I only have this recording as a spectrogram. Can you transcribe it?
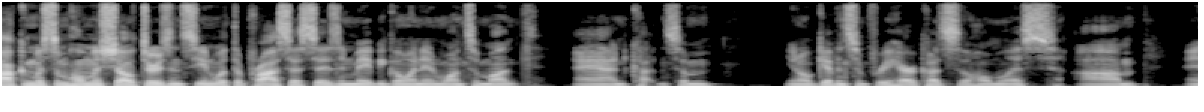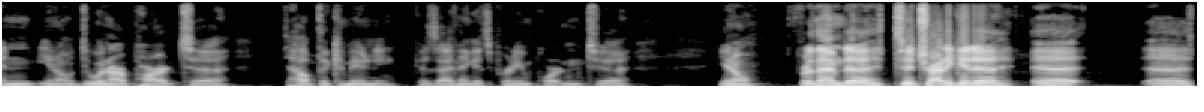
talking with some homeless shelters and seeing what the process is, and maybe going in once a month and cutting some, you know, giving some free haircuts to the homeless, um, and you know, doing our part to to help the community because I think it's pretty important to, you know, for them to to try to get a, a, a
